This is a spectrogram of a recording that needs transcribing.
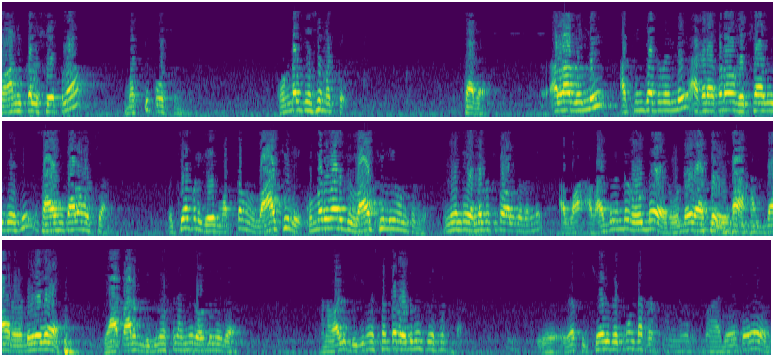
కానికల్ షేప్లో మట్టి పోస్తుంది. కుండలు చేసే మట్టి. సరే. అలా వెళ్ళి అట్నుంచి అటు వెళ్ళి అక్కడెక్కడో భిక్షాది చేసి సాయంకాలం వచ్చాను వచ్చేప్పటికి మొత్తం వాకిలి కుమ్మరివారికి వాకిలి ఉంటుంది. ఎందుకంటే ఎండబెట్టుకోవాలి కదండి? ఆ వాకిలి అంటే రోడ్డే రోడ్డే వాకిలి. అంతా రోడ్డు మీదే. వ్యాపారం బిజినెస్ అన్ని రోడ్డు మీదే. మన వాళ్ళు బిజినెస్ అంతా రోడ్డు మీద చేసేస్తారు. ఏదో పిచ్చేళ్ళు పెట్టుకుంటారు. అదేంటే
